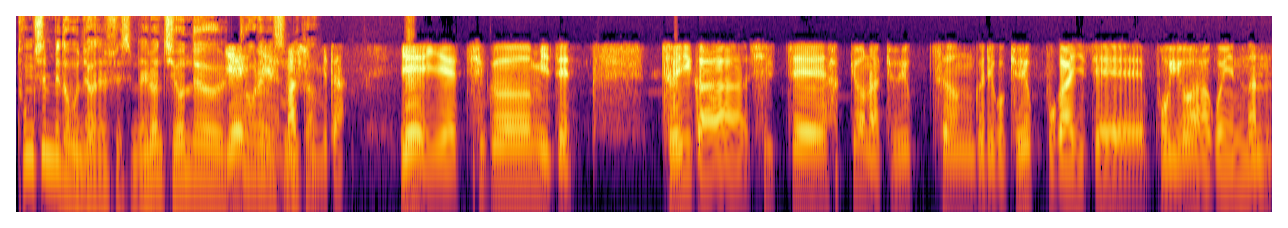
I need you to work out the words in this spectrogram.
통신비도 문제가 될 수 있습니다. 이런 지원들 예, 프로그램이 예, 있습니까? 맞습니다. 예, 예. 지금 이제 저희가 실제 학교나 교육 청 그리고 교육부가 이제 보유하고 있는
